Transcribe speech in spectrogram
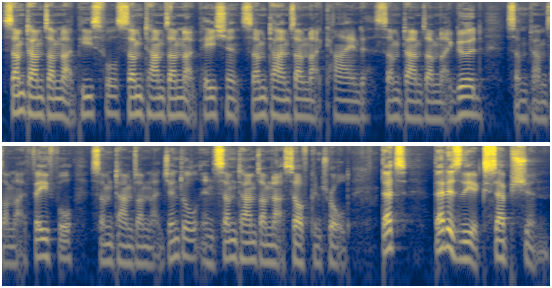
Sometimes I'm not peaceful. Sometimes I'm not patient. Sometimes I'm not kind. Sometimes I'm not good. Sometimes I'm not faithful. Sometimes I'm not gentle. And sometimes I'm not self controlled. That's that is the exception.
